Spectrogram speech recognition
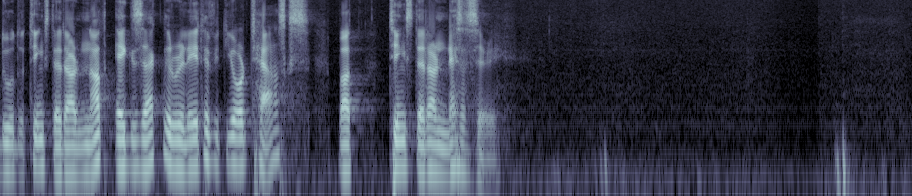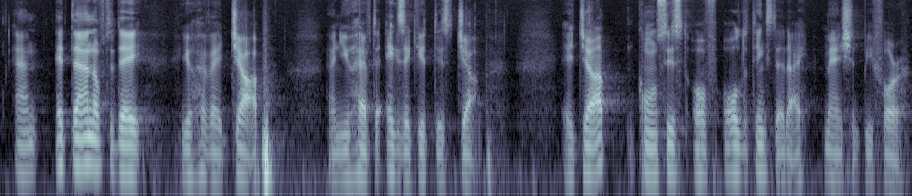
do the things that are not exactly related with your tasks, but things that are necessary. And at the end of the day, you have a job, and you have to execute this job. A job consists of all the things that I mentioned before.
